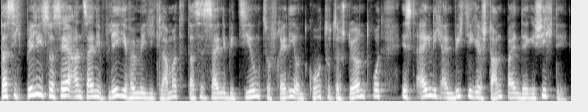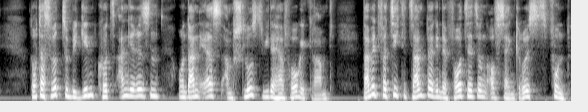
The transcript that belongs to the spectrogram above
Dass sich Billy so sehr an seine Pflegefamilie klammert, dass es seine Beziehung zu Freddy und Co. zu zerstören droht, ist eigentlich ein wichtiger Standbein der Geschichte. Doch das wird zu Beginn kurz angerissen und dann erst am Schluss wieder hervorgekramt. Damit verzichtet Sandberg in der Fortsetzung auf sein größtes Fund.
